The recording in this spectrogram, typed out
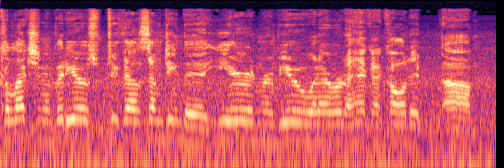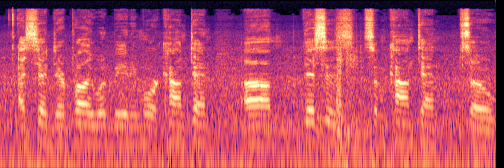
collection of videos from 2017, the year in review, or whatever the heck I called it, um, I said there probably wouldn't be any more content. Um, this is some content, so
